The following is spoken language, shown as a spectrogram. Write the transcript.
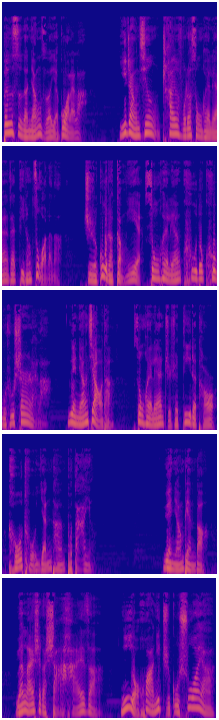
奔四的娘子也过来了，一丈青搀扶着宋惠莲在地上坐着呢，只顾着哽咽。宋惠莲哭都哭不出声来了。月娘叫她，宋惠莲只是低着头，口吐言谈，不答应。月娘便道：“原来是个傻孩子，你有话你只顾说呀，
